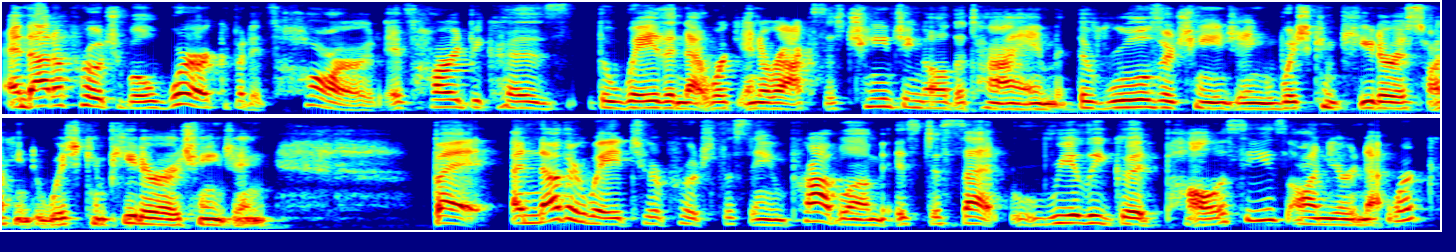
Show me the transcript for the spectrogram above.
And that approach will work but it's hard. It's hard because the way the network interacts is changing all the time. The rules are changing. Which computer is talking to which computer are changing. But another way to approach the same problem is to set really good policies on your network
